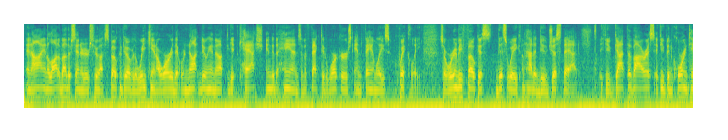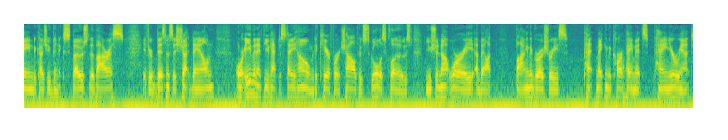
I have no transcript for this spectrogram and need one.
And I and a lot of other senators who I've spoken to over the weekend are worried that we're not doing enough to get cash into the hands of affected workers and families quickly. So we're going to be focused this week on how to do just that. If you've got the virus, if you've been quarantined because you've been exposed to the virus, if your business is shut down, or even if you have to stay home to care for a child whose school is closed, you should not worry about buying the groceries, making the car payments, paying your rent.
